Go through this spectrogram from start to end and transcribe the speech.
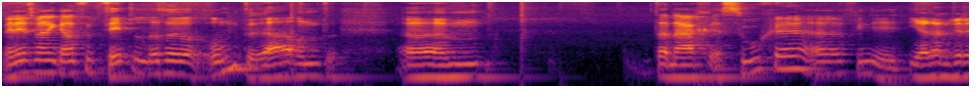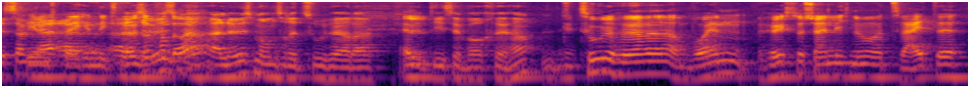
wenn ich jetzt meine ganzen Zettel da so umdrehe und ähm, danach suche, äh, finde ich. Ja, dann würde ich sagen, Dementsprechend nichts mehr. Also von erlösen, wir, daher- erlösen wir unsere Zuhörer für Erl- diese Woche. Ha? Die Zuhörer wollen höchstwahrscheinlich nur eine zweite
